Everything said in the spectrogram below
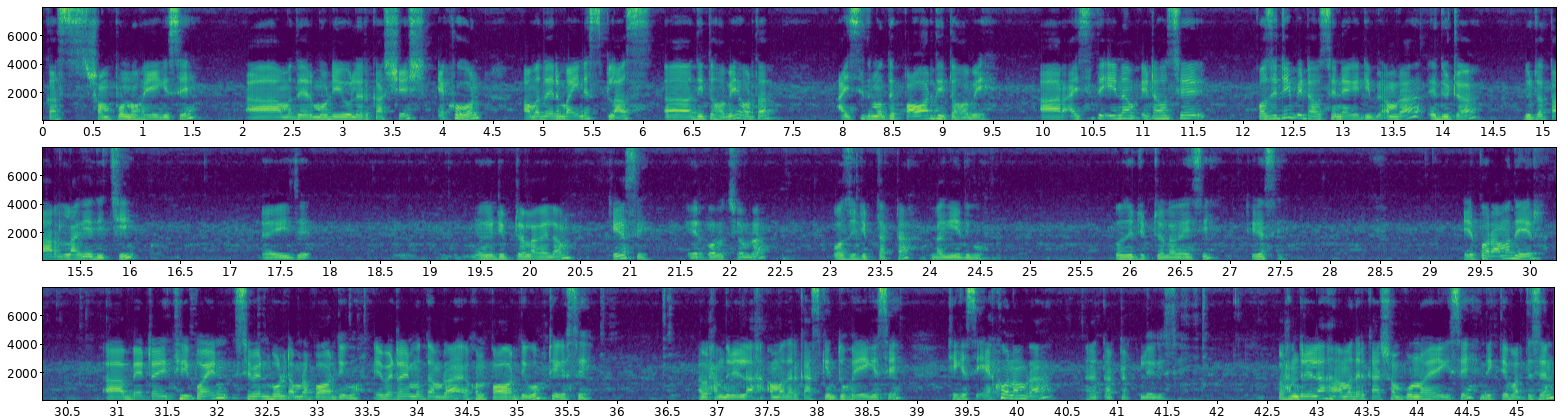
কাজ সম্পূর্ণ হয়ে গেছে। আমাদের মডিউলের কাজ শেষ। এখন আমাদের মাইনাস প্লাস দিতে হবে, অর্থাৎ আইসির মধ্যে পাওয়ার দিতে হবে। আর আইসিতে এ নাম, এটা হচ্ছে পজিটিভ এটা হচ্ছে নেগেটিভ আমরা এই দুটা দুটা তার লাগিয়ে দিচ্ছি। এই যে নেগেটিভটা লাগাইলাম, ঠিক আছে? এরপর হচ্ছে আমরা পজিটিভ তারটা লাগিয়ে দেব। পজিটিভটা লাগাইছি, ঠিক আছে? এরপর আমাদের battery three point seven volt আমরা পাওয়ার দেব। এই ব্যাটারির মধ্যে আমরা এখন পাওয়ার দেব, ঠিক আছে? আলহামদুলিল্লাহ, আমাদের কাজ কিন্তু হয়ে গেছে, ঠিক আছে? এখন আমরা তারটা খুলে গেছে। আলহামদুলিল্লাহ, আমাদের কাজ সম্পূর্ণ হয়ে গেছে, দেখতে পারতেছেন?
